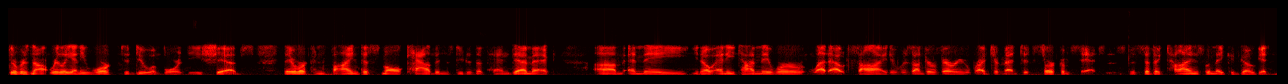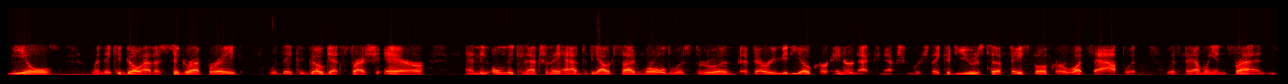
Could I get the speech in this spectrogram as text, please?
there was not really any work to do aboard these ships. They were confined to small cabins due to the pandemic. Um, and they, you know, anytime they were let outside, it was under very regimented circumstances, specific times when they could go get meals, when they could go have a cigarette break, when they could go get fresh air and the only connection they had to the outside world was through a, a very mediocre internet connection, which they could use to Facebook or WhatsApp with with family and friends.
